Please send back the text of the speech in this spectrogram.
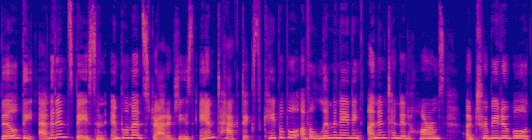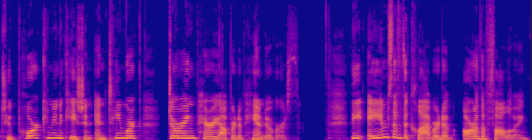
build the evidence base and implement strategies and tactics capable of eliminating unintended harms attributable to poor communication and teamwork during perioperative handovers. The aims of the collaborative are the following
